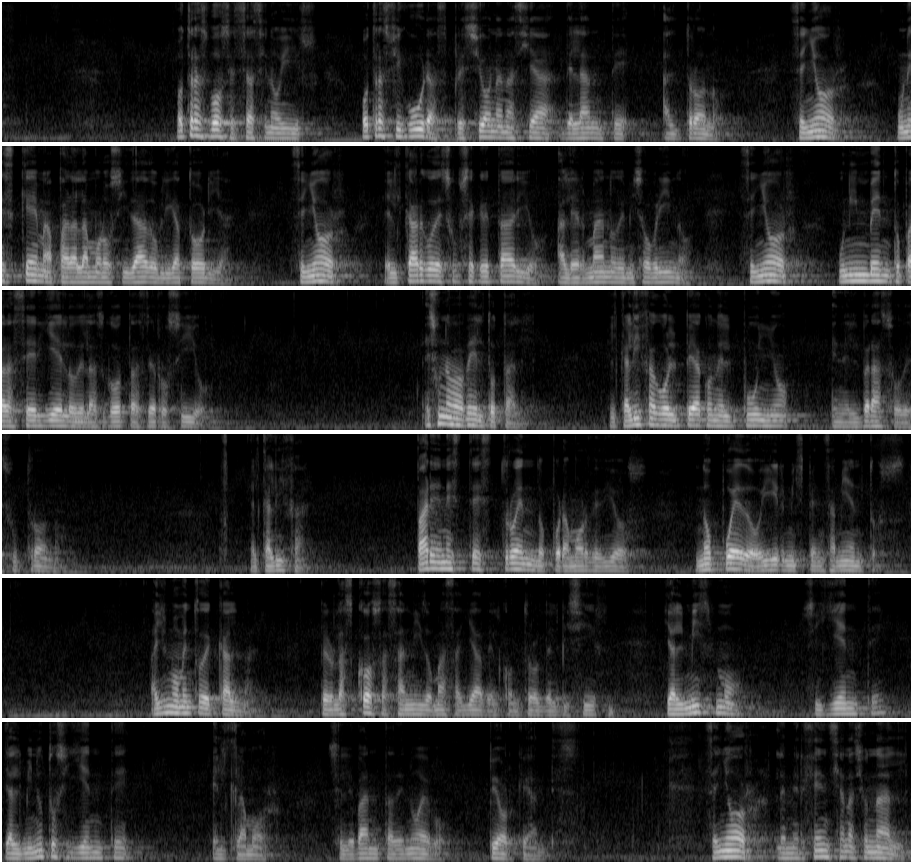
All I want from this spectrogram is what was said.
Otras voces se hacen oír, otras figuras presionan hacia delante al trono. Señor, un esquema para la morosidad obligatoria Señor, el cargo de subsecretario al hermano de mi sobrino. Señor, un invento para hacer hielo de las gotas de rocío. Es una Babel total. El califa golpea con el puño en el brazo de su trono. El califa, paren este estruendo por amor de Dios. No puedo oír mis pensamientos. Hay un momento de calma, pero las cosas han ido más allá del control del visir y al mismo siguiente y al minuto siguiente el clamor se levanta de nuevo, peor que antes. Señor, la emergencia nacional,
